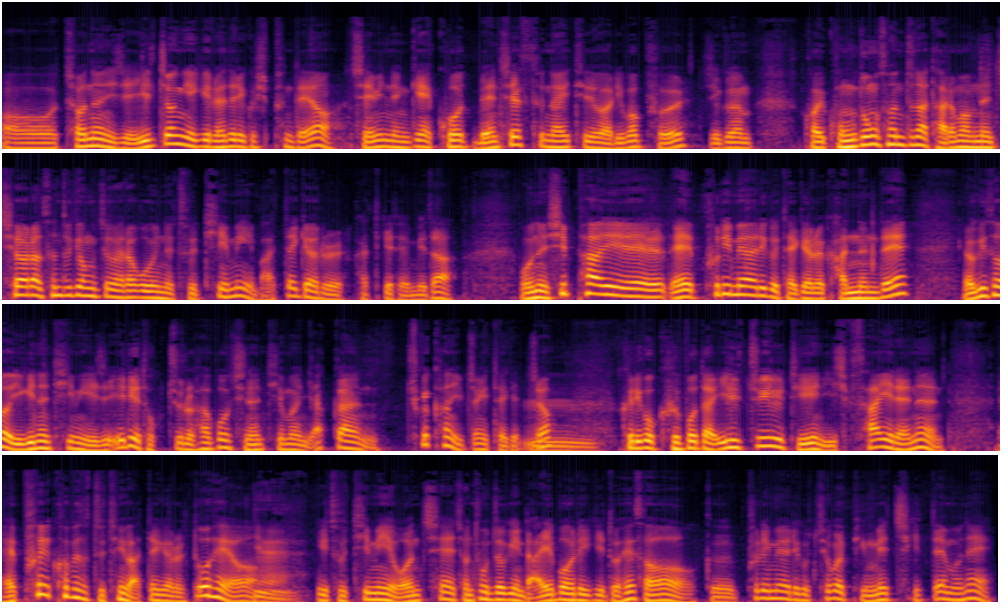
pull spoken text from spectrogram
어, 저는 이제 일정 얘기를 해드리고 싶은데요. 재밌는 게 곧 맨체스터 유나이티드와 리버풀 지금 거의 공동 선두나 다름없는 치열한 선두 경쟁을 하고 있는 두 팀이 맞대결을 갖게 됩니다. 오늘 18일에 프리미어리그 대결을 갔는데 여기서 이기는 팀이 이제 1위 독주를 하고 지는 팀은 약간 추격하는 입장이 되겠죠. 음. 그리고 그보다 일주일 뒤인 24일에는 FA컵에서 두 팀이 맞대결을 또 해요. 예. 이두 팀이 원체 전통적인 라이벌이기도 해서 그 프리미어리그 최고의 빅매치이기 때문에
